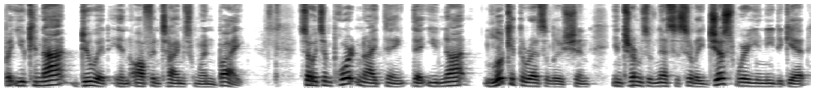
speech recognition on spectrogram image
but you cannot do it in oftentimes one bite. So it's important, I think, that you not look at the resolution in terms of necessarily just where you need to get,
